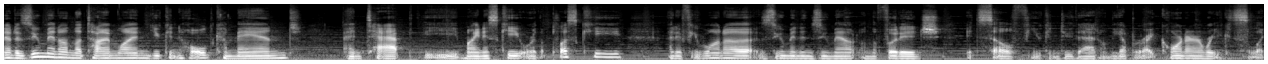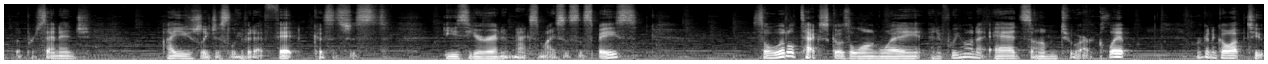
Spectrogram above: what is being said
Now to zoom in on the timeline, you can hold command and tap the minus key or the plus key. And if you want to zoom in and zoom out on the footage itself, you can do that on the upper right corner where you can select the percentage. I usually just leave it at fit because it's just easier and it maximizes the space. So a little text goes a long way. And if we want to add some to our clip, we're going to go up to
